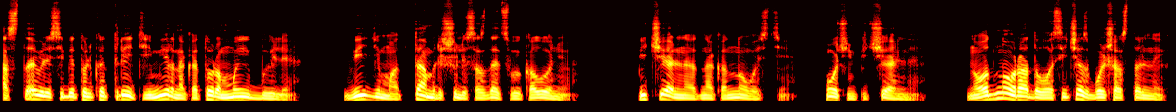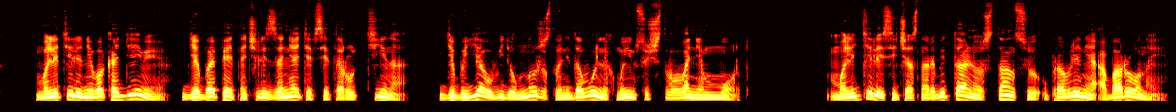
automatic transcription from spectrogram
Оставили себе только третий мир, на котором мы и были. Видимо, там решили создать свою колонию. Печальные, однако, новости. Очень печальные. Но одно радовало сейчас больше остальных. Мы летели не в академию, где бы опять начались занятия, вся эта рутина, где бы я увидел множество недовольных моим существованием морд. Мы летели сейчас на орбитальную станцию управления обороной.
